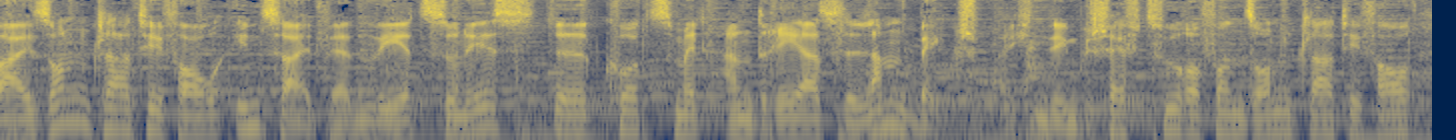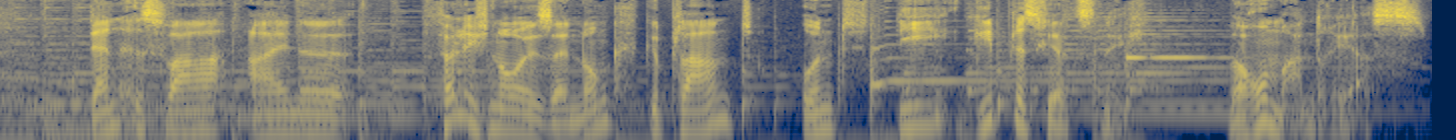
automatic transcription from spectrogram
Bei Sonnenklar TV Insight werden wir jetzt zunächst äh, kurz mit Andreas Lambeck sprechen, dem Geschäftsführer von Sonnenklar TV. Denn es war eine völlig neue Sendung geplant und die gibt es jetzt nicht. Warum, Andreas?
